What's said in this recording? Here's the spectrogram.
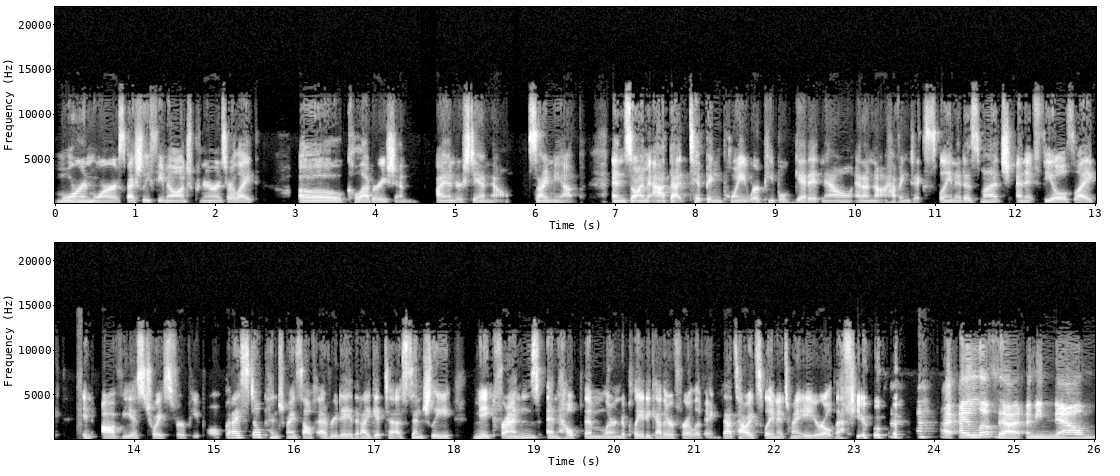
More and more, especially female entrepreneurs, are like, oh, collaboration. I understand now. Sign me up. And so I'm at that tipping point where people get it now and I'm not having to explain it as much. And it feels like an obvious choice for people. But I still pinch myself every day that I get to essentially make friends and help them learn to play together for a living. That's how I explain it to my eight year old nephew. I, I, love that. I mean, now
